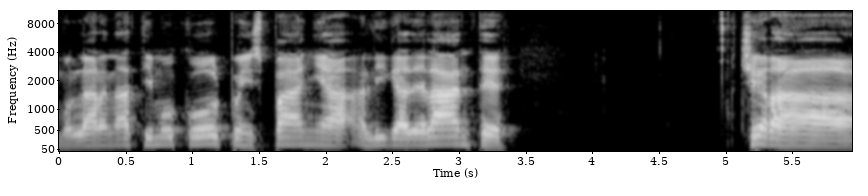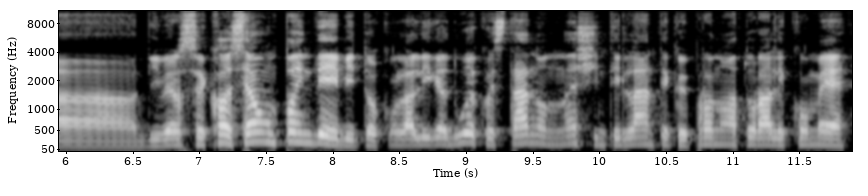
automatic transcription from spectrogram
mollare un attimo colpo. In Spagna, Liga Adelante, c'era diverse cose. Siamo un po' in debito con la Liga 2 quest'anno, non è scintillante con i prono naturali come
